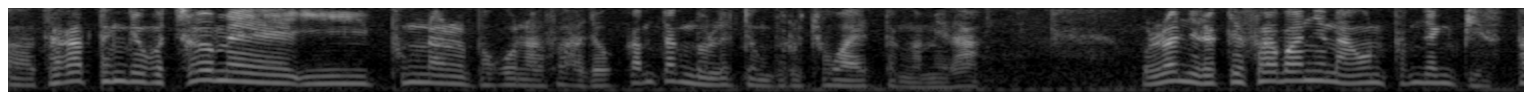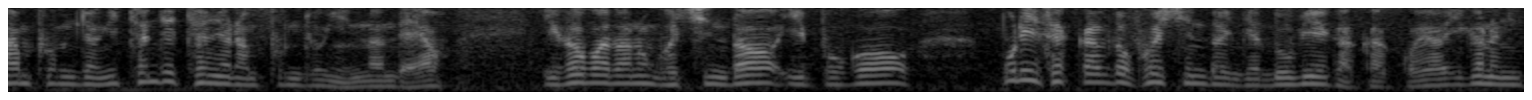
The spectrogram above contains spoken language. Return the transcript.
어, 저 같은 경우 처음에 이 풍란을 보고 나서 아주 깜짝 놀랄 정도로 좋아했던 겁니다. 물론 이렇게 서반이 나온 품종이 비슷한 품종이 천지천이라는 품종이 있는데요. 이거보다는 훨씬 더 이쁘고 뿌리 색깔도 훨씬 더 이제 누비에 가깝고요. 이거는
